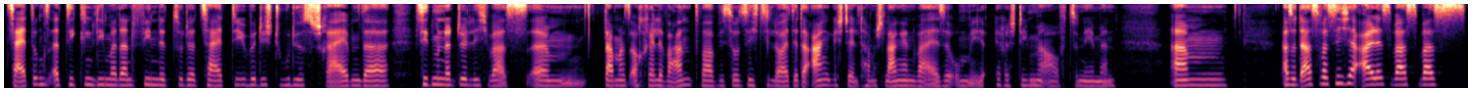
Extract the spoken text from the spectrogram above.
Zeitungsartikeln, die man dann findet zu der Zeit, die über die Studios schreiben, da sieht man natürlich, was ähm, damals auch relevant war, wieso sich die Leute da angestellt haben, schlangenweise, um ihre Stimme aufzunehmen. Ähm, also das war sicher alles was, was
